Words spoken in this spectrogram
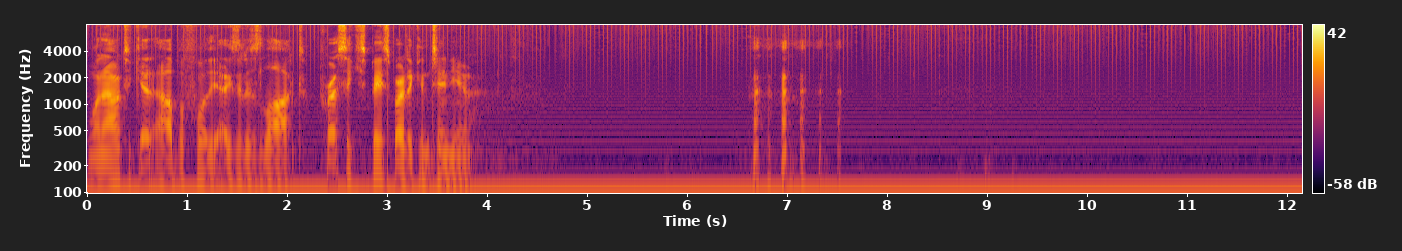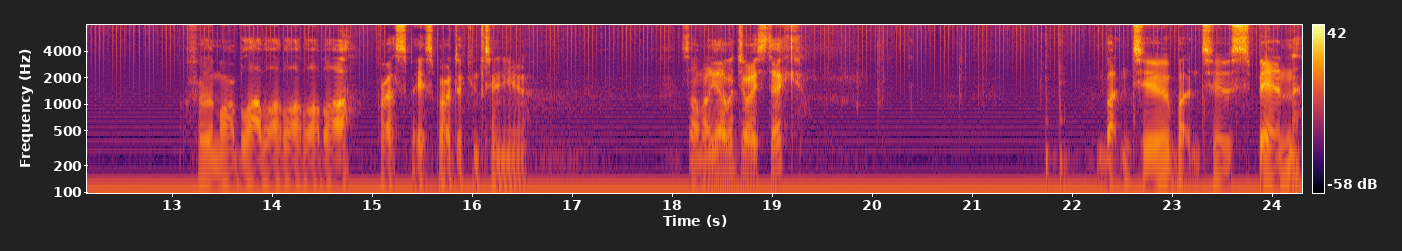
One hour to get out before the exit is locked. Press the spacebar to continue. Furthermore, blah blah blah blah blah. Press spacebar to continue. So I'm gonna go with joystick. Button two, button two, spin,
